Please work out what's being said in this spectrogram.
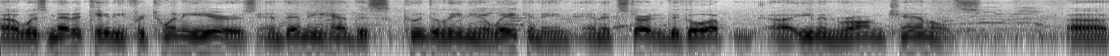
uh, was meditating for 20 years, and then he had this Kundalini awakening, and it started to go up uh, even wrong channels. Uh,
